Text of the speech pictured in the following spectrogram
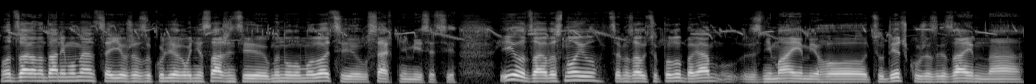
От зараз на даний момент це є вже закуліровані саджанці в минулому році, у серпні місяці. І от зараз весною, це ми зараз цю пору беремо, знімаємо його, цю дичку, вже зрізаємо на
